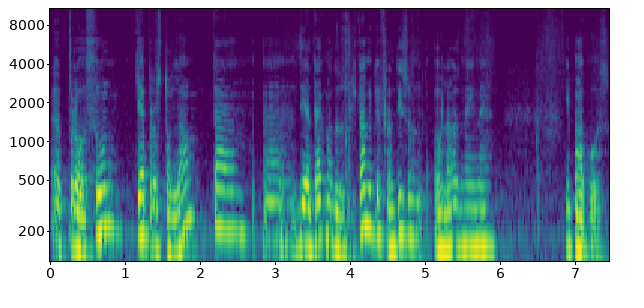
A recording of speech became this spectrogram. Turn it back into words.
ε, προωθούν και προς το λαό τα ε, διατάγματα του Σουλτάνου και φροντίζουν ο λαός να είναι υπάκουος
